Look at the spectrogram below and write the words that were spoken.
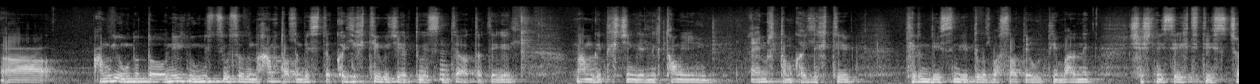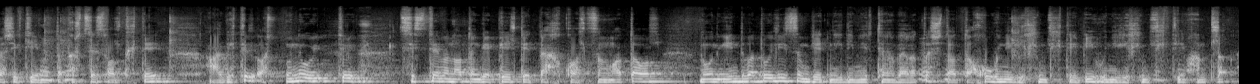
хамгийн өмнө одоо нийгмийн үнэт зүйлсүүд нь хамт олон байсан коллектив гэж ярьдаг байсан тий одоо тэгэл нам гэдэг чинь ингээл нэг том юм амар том коллектив тэр нь дийсэн гэдэг бол бас одоо юу гэдгийг баг нэг шашны сект дийсэж байгаа шиг тийм одоо процесс болдог те. А гэтэл өнөө үед тэр систем нь одоо ингээ фейлдэд байхгүй болсон. Одоо бол нөгөө нэг индивидуализм гэдэг нэг нэр томьёо байгаад байна шүү дээ. Одоо хувь хүнийг эрхэмлэхтэй, бие хүнийг эрхэмлэх тийм хандлага.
